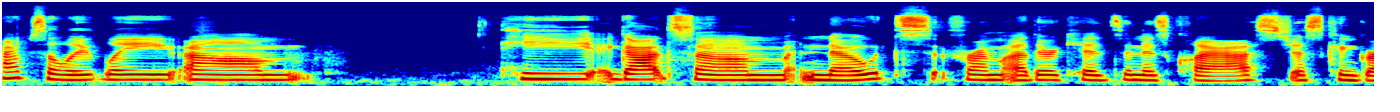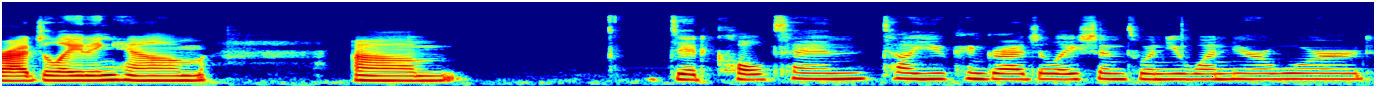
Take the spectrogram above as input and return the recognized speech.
Absolutely. Um, he got some notes from other kids in his class just congratulating him. Um, did Colton tell you congratulations when you won your award?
